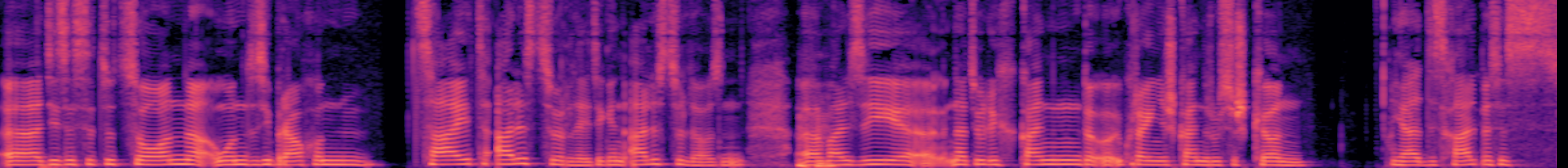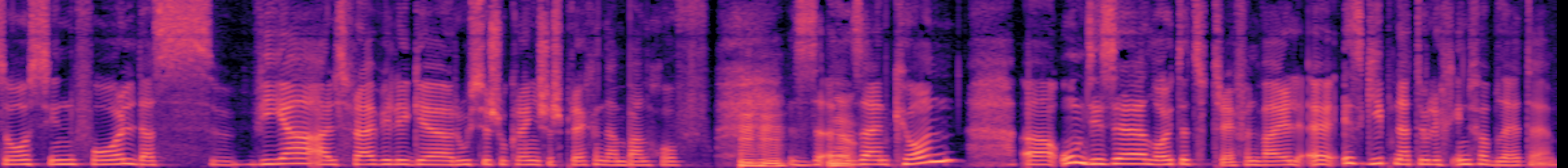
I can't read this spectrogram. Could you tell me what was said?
Äh, diese Situation und sie brauchen Zeit, alles zu erledigen, alles zu lösen, äh, weil sie äh, natürlich kein Ukrainisch, kein Russisch können. Ja, deshalb ist es so sinnvoll, dass wir als freiwillige russisch-ukrainische Sprechende am Bahnhof s- äh, Ja. sein können, äh, um diese Leute zu treffen, weil äh, es gibt natürlich Infoblätter.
